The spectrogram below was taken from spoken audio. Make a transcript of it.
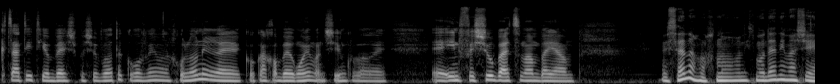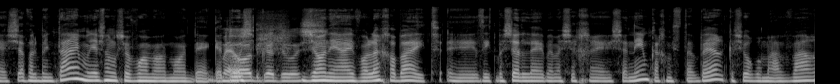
קצת יתייבש. בשבועות הקרובים אנחנו לא נראה כל כך הרבה אירועים, אנשים כבר ינפשו בעצמם בים. בסדר, אנחנו נתמודד עם מה שיש. אבל בינתיים יש לנו שבוע מאוד מאוד uh, גדוש. מאוד גדוש. ג'וני אייב הולך הבית. Uh, זה התבשל uh, במשך שנים, כך מסתבר, קשור במעבר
